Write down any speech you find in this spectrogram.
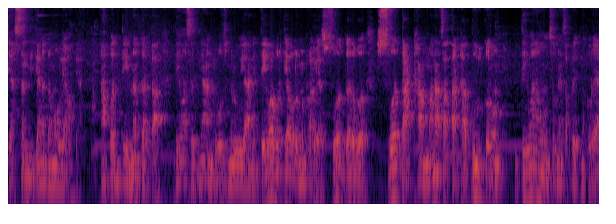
त्या संधी त्यानं गमवल्या होत्या. आपण ते न करता देवाचं ज्ञान रोज मिळवूया आणि देवावरती अवलंबून राहूया. स्वगर्व स्वताठा मनाचा ताठा दूर करून देवाला उंचवण्याचा प्रयत्न करूया.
